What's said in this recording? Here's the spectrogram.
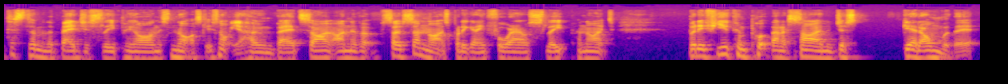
just some of the bed you're sleeping on, it's not, it's not your home bed. So I, I never. So some nights probably getting four hours sleep a night. But if you can put that aside and just get on with it,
